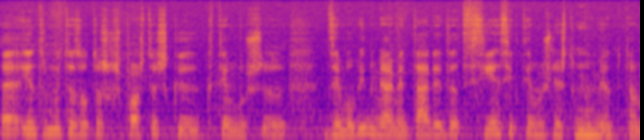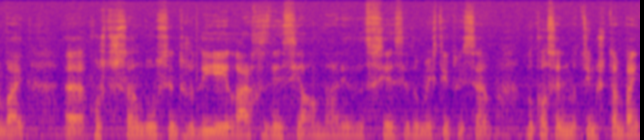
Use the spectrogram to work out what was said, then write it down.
uh, entre muitas outras respostas que, que temos uh, desenvolvido, nomeadamente a área da deficiência, que temos neste momento também a construção de um centro-dia e lar residencial na área da deficiência de uma instituição no Conselho de Matosinhos, também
